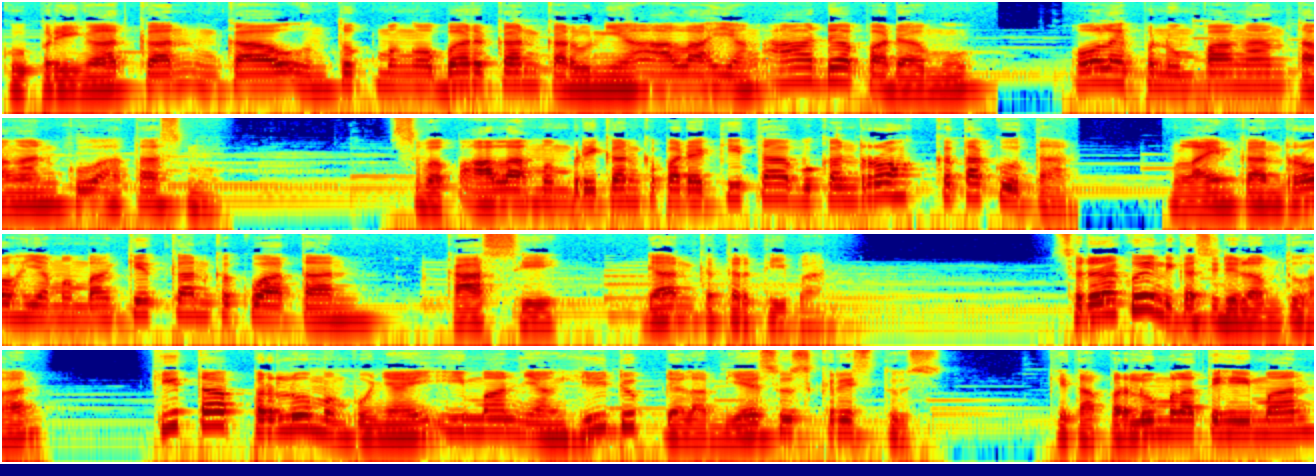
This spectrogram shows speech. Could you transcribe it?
Kuperingatkan engkau untuk mengobarkan karunia Allah yang ada padamu oleh penumpangan tanganku atasmu. Sebab Allah memberikan kepada kita bukan roh ketakutan, melainkan roh yang membangkitkan kekuatan, kasih, dan ketertiban. Saudaraku yang dikasih dalam Tuhan, kita perlu mempunyai iman yang hidup dalam Yesus Kristus. Kita perlu melatih iman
